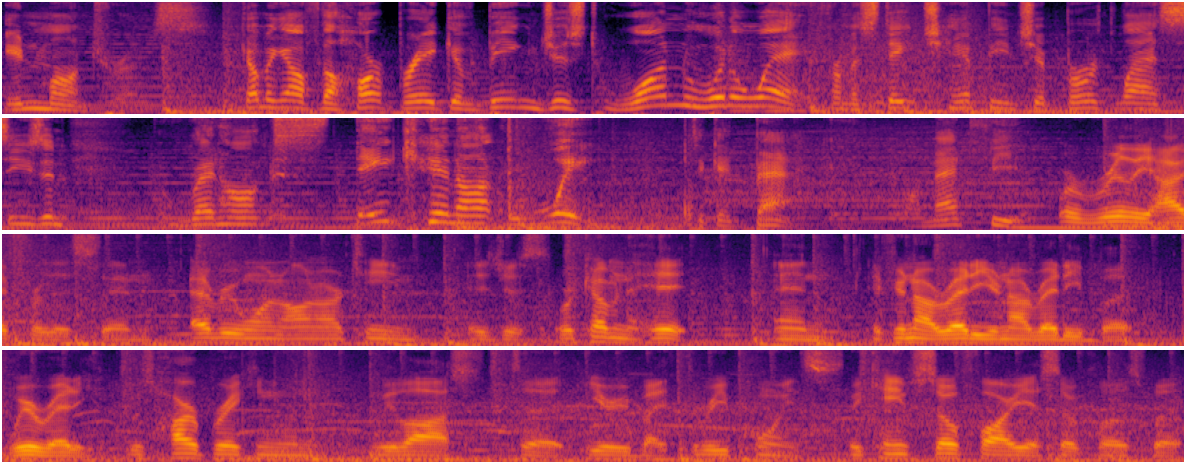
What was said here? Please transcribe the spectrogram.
in Montrose. Coming off the heartbreak of being just one win away from a state championship berth last season, the Redhawks, they cannot wait to get back on that field. We're really hyped for this, and everyone on our team is just, we're coming to hit. And if you're not ready, you're not ready, but we're ready. It was heartbreaking when we lost to Erie by three points. We came so far, yet so close, but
